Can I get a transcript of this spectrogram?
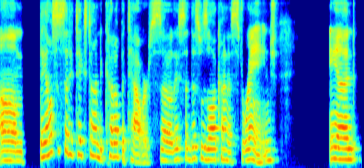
Um, they also said it takes time to cut up a tower. So they said this was all kind of strange. And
